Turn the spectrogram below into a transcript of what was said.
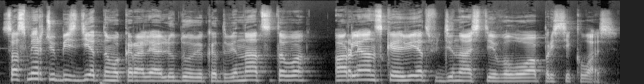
Со смертью бездетного короля Людовика XII Орлеанская ветвь династии Валуа пресеклась.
